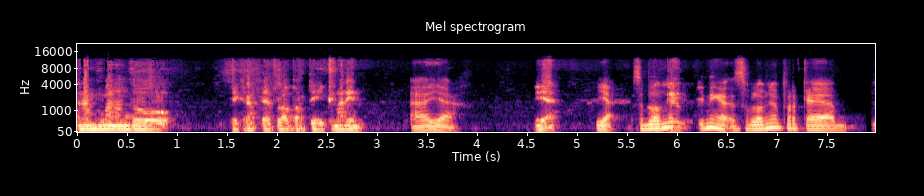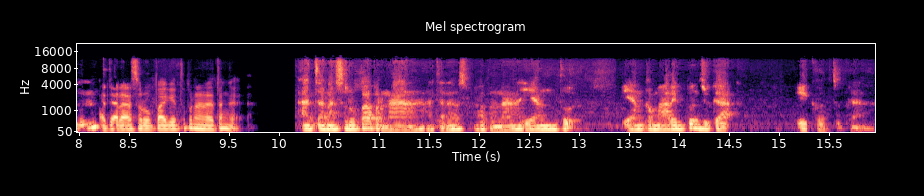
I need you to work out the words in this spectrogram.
rangkuman untuk Backcraft Developer di kemarin? Uh, iya. Iya. Iya. Sebelumnya okay. ini nggak? Sebelumnya per kayak hmm? acara serupa gitu pernah datang nggak? Acara serupa pernah. Acara serupa pernah. Yang untuk yang kemarin pun juga ikut juga.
